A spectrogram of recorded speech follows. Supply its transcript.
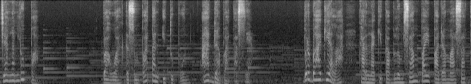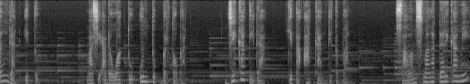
jangan lupa bahwa kesempatan itu pun ada batasnya. Berbahagialah karena kita belum sampai pada masa tenggat itu. Masih ada waktu untuk bertobat. Jika tidak, kita akan ditebang. Salam semangat dari kami,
